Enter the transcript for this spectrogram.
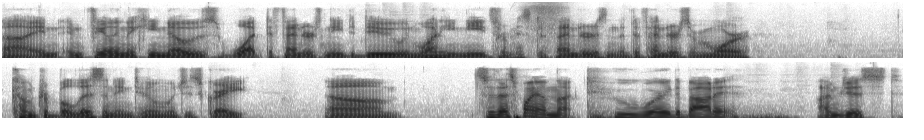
Uh, and, and feeling like he knows what defenders need to do and what he needs from his defenders, and the defenders are more comfortable listening to him, which is great. Um, so that's why I'm not too worried about it. I'm just,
